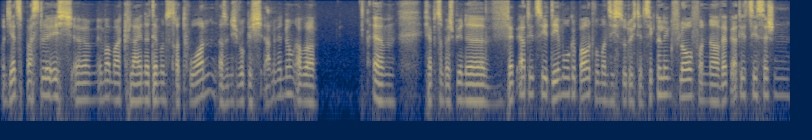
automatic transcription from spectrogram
Und jetzt bastle ich ähm, immer mal kleine Demonstratoren, also nicht wirklich Anwendung, aber ähm, ich habe zum Beispiel eine WebRTC-Demo gebaut, wo man sich so durch den Signaling-Flow von einer WebRTC-Session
